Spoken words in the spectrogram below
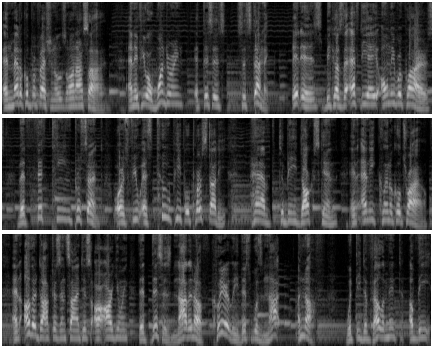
and medical professionals on our side. And if you are wondering if this is systemic, it is because the FDA only requires that 15% or as few as two people per study have to be dark skinned in any clinical trial. And other doctors and scientists are arguing that this is not enough. Clearly, this was not enough with the development of the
